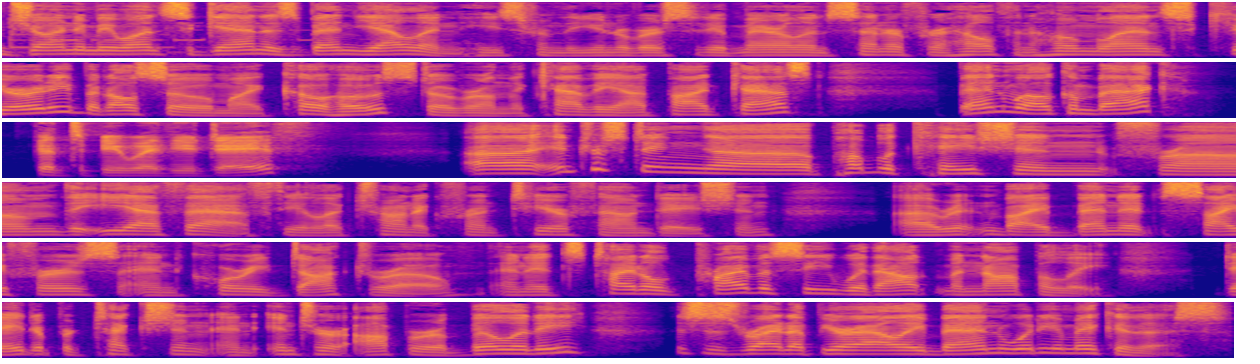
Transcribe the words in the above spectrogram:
And joining me once again is Ben Yellen. He's from the University of Maryland Center for Health and Homeland Security, but also my co host over on the Caveat podcast. Ben, welcome back. Good to be with you, Dave. Uh, interesting uh, publication from the EFF, the Electronic Frontier Foundation, uh, written by Bennett Cyphers and Cory Doctorow, and it's titled Privacy Without Monopoly Data Protection and Interoperability. This is right up your alley, Ben. What do you make of this?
